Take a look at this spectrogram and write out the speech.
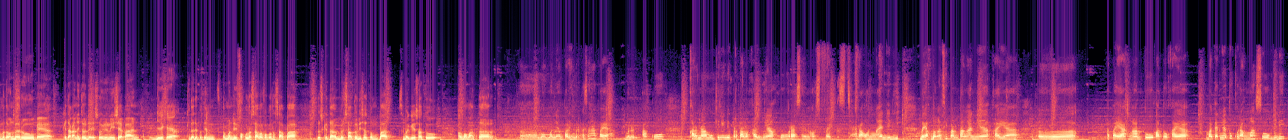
teman-teman baru kayak kita kan itu dari seluruh Indonesia kan jadi kayak kita dapetin teman dari fakultas apa fakultas apa terus kita bersatu di satu tempat sebagai satu alma mater Eh, momen yang paling berkesan apa ya? Menurut aku karena mungkin ini pertama kalinya aku ngerasain ospek secara online, jadi banyak banget sih pantangannya kayak eh, apa ya ngantuk atau kayak materinya tuh kurang masuk. Jadi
